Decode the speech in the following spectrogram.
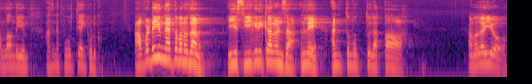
അള്ളാഹ് എന്ത് ചെയ്യും? അതിനെ പൂർത്തിയാക്കി കൊടുക്കും. അവിടെയും നേരത്തെ പറഞ്ഞതാണ് ഈ സ്വീകരിക്കാൻ മനസ്സാ അല്ലേ? അൻതുമുത്തുലക്കാ അമകയ്യോ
